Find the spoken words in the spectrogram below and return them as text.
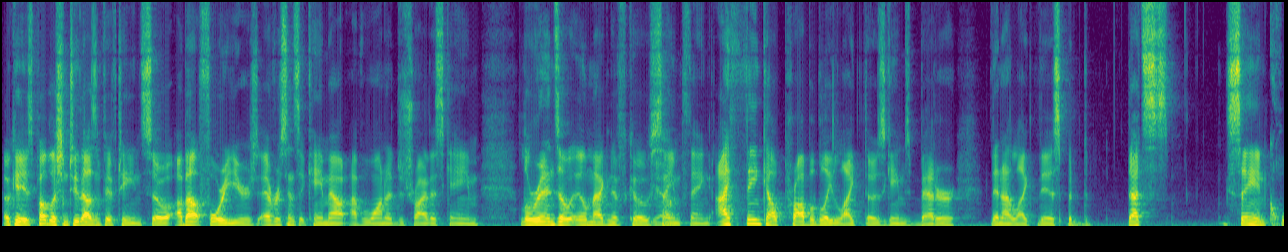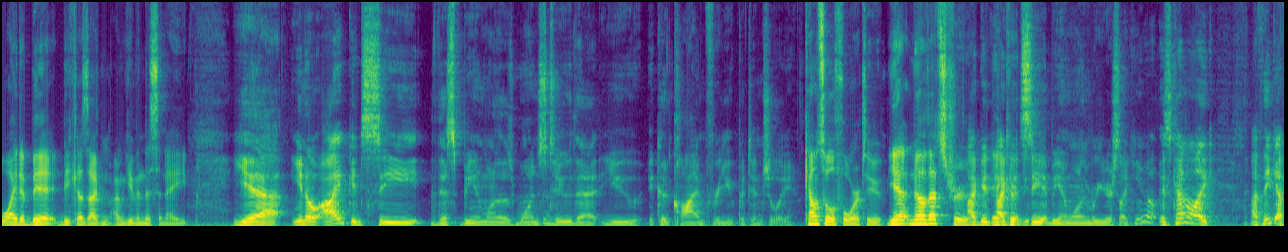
okay, it's published in 2015, so about four years. Ever since it came out, I've wanted to try this game. Lorenzo Il Magnifico, same thing. I think I'll probably like those games better than I like this, but that's saying quite a bit because I'm, I'm giving this an 8. Yeah, you know, I could see this being one of those ones too that you it could climb for you potentially. Council of Four, too. Yeah, no, that's true. I could It I could see it being one where you're just like, you know, it's kind of like I think I,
